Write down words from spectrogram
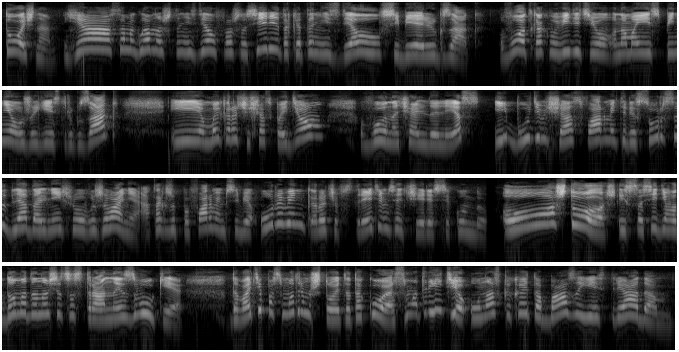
Точно. Я самое главное, что не сделал в прошлой серии, так это не сделал себе рюкзак. Вот, как вы видите, на моей спине уже есть рюкзак. И мы, короче, сейчас пойдем в начальный лес и будем сейчас фармить ресурсы для дальнейшего выживания. А также пофармим себе уровень. Короче, встретимся через секунду. О, что ж, из соседнего дома доносятся странные звуки. Давайте посмотрим, что это такое. Смотрите, у нас какая-то база есть рядом.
